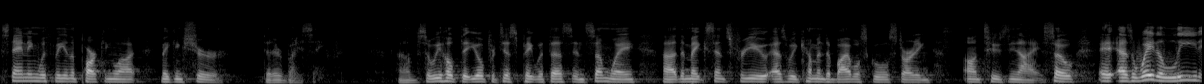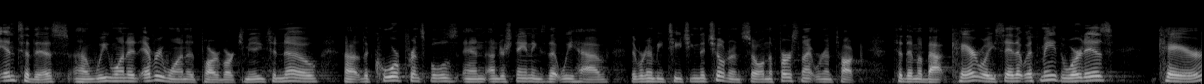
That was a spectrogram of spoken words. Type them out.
standing with me in the parking lot, making sure that everybody's safe. Um, so we hope that you'll participate with us in some way uh, that makes sense for you as we come into Bible school starting on Tuesday night. So, as a way to lead into this, uh, we wanted everyone as part of our community to know uh, the core principles and understandings that we have that we're going to be teaching the children. So, on the first night, we're going to talk to them about care. Will you say that with me? The word is care.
